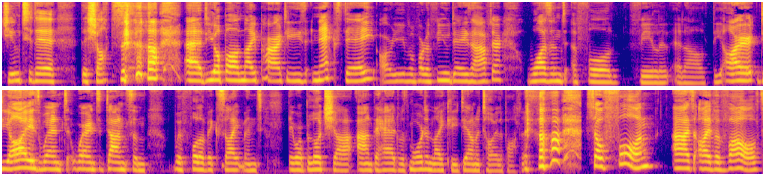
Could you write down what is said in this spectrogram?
due to the the shots, uh, the up all night parties. Next day, or even for a few days after, wasn't a fun feeling at all. The eye, the eyes went weren't dancing with full of excitement. They were bloodshot, and the head was more than likely down a toilet pot. so fun. As I've evolved,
